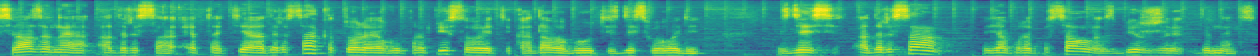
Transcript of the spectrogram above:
связанные адреса. Это те адреса, которые вы прописываете, когда вы будете здесь выводить. Здесь адреса я прописал с биржи Binance.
